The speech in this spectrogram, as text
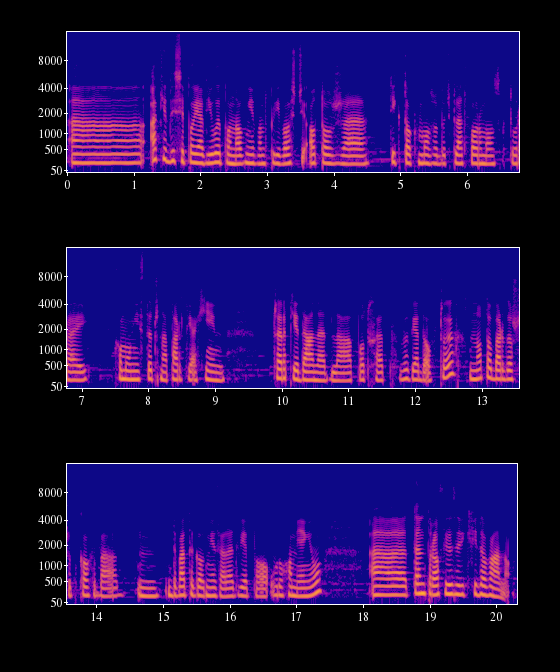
A, a kiedy się pojawiły ponownie wątpliwości o to, że TikTok może być platformą, z której komunistyczna partia Chin czerpie dane dla potrzeb wywiadowczych, no to bardzo szybko, chyba mm, dwa tygodnie zaledwie po uruchomieniu, ten profil zlikwidowano.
